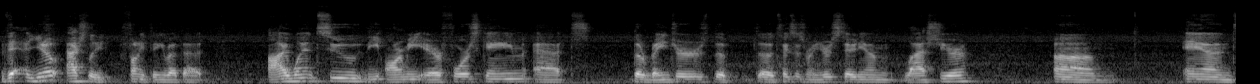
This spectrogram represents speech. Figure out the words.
The, you know, actually, funny thing about that, I went to the Army Air Force game at the Rangers, the the Texas Rangers Stadium last year. Um, and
